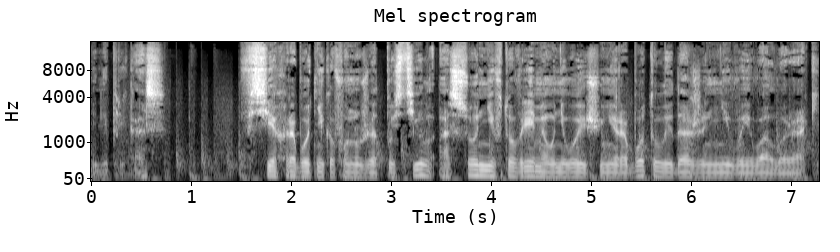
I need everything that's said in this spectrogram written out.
или приказ. Всех работников он уже отпустил, а Сонни в то время у него еще не работал и даже не воевал в Ираке.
